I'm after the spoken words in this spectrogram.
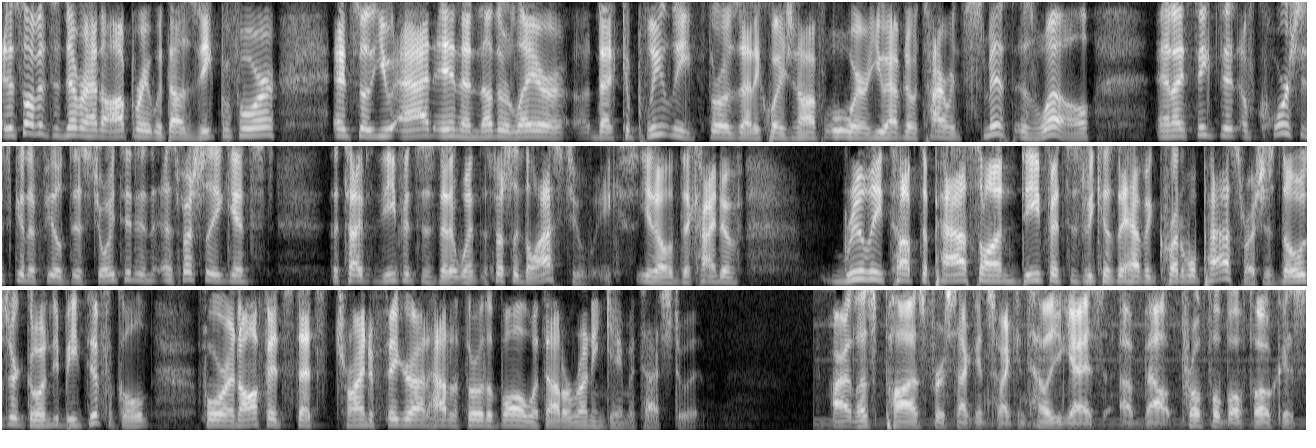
This offense has never had to operate without Zeke before, and so you add in another layer that completely throws that equation off, where you have no Tyron Smith as well. And I think that of course it's going to feel disjointed, and especially against the types of defenses that it went, especially the last two weeks. You know, the kind of really tough to pass on defenses because they have incredible pass rushes. Those are going to be difficult for an offense that's trying to figure out how to throw the ball without a running game attached to it. All right, let's pause for a second so I can tell you guys about Pro Football Focus.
